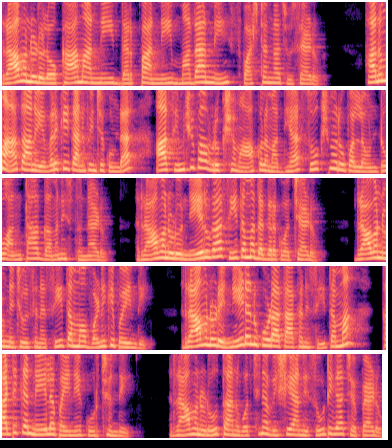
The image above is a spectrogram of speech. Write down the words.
రావణుడిలో కామాన్ని దర్పాన్ని మదాన్ని స్పష్టంగా చూశాడు. హనుమ తాను ఎవరికీ కనిపించకుండా ఆ సింషుపా వృక్షం ఆకుల మధ్య సూక్ష్మరూపంలో ఉంటూ అంతా గమనిస్తున్నాడు. రావణుడు నేరుగా సీతమ్మ దగ్గరకు వచ్చాడు. రావణుణ్ణి చూసిన సీతమ్మ వణికిపోయింది. రావణుడి నీడను కూడా తాకని సీతమ్మ కటిక నేలపైనే కూర్చుంది. రావణుడు తాను వచ్చిన విషయాన్ని సూటిగా చెప్పాడు.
